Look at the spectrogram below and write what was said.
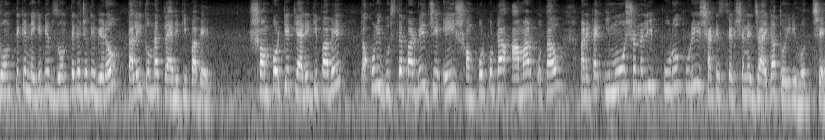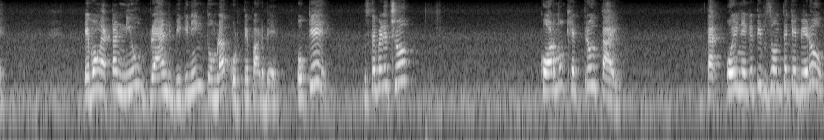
জোন থেকে নেগেটিভ জোন থেকে যদি বেরো তাহলেই তোমরা ক্ল্যারিটি পাবে। সম্পর্কে ক্ল্যারিটি পাবে, তখনই বুঝতে পারবে যে এই সম্পর্কটা আমার কোথাও মানে একটা ইমোশনালি পুরোপুরি স্যাটিসফ্যাকশনের জায়গা তৈরি হচ্ছে। এবং একটা নিউ ব্র্যান্ড বিগিনিং তোমরা করতে পারবে ওকে বুঝতে পেরেছ? কর্মক্ষেত্রেও তাই। তা, ওই নেগেটিভ জোন থেকে বেরো।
